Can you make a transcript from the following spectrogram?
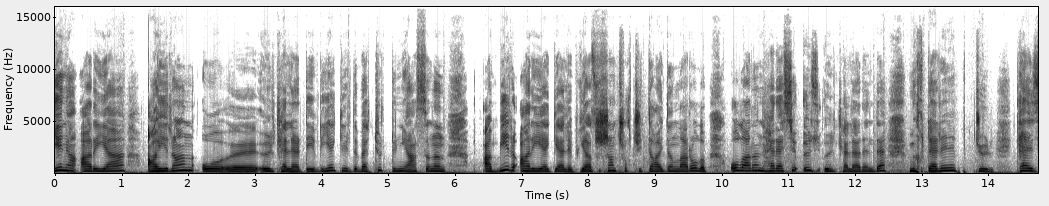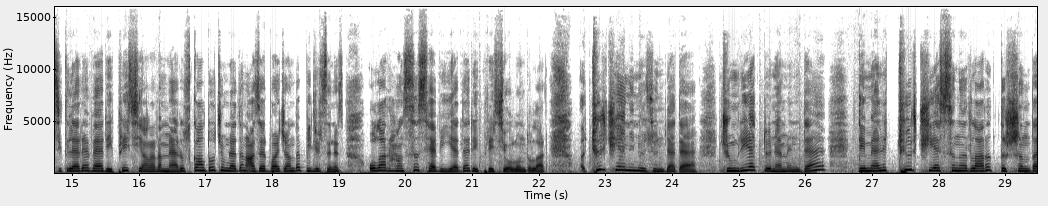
Yenə araya ayıran o e, ölkələr devrəyə girdi və Türk dünyasının bir araya gəlib yazışan çox ciddi aydınları olub. Onların hərəsi öz ölkələrində müxtəlif cür təzyiqlərə və repressiyalara məruz qaldı. O cümlədən Azərbaycanda bilirsiniz, onlar hansı səviyyədə repressiya olundular. Türkiyənin özündə də Cümhuriyyət dövründə deməli Türkiyə sınırları dışında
